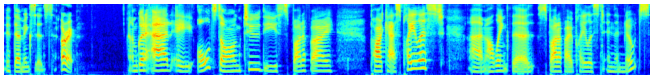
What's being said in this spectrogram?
if that makes sense. All right. I'm going to add a old song to the Spotify podcast playlist. Um, I'll link the Spotify playlist in the notes.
